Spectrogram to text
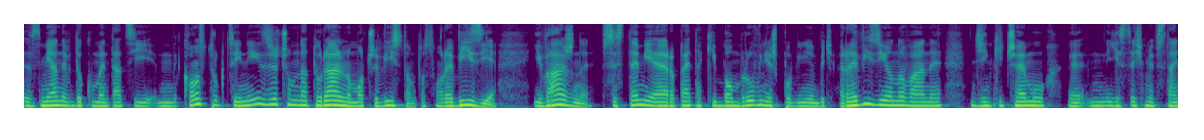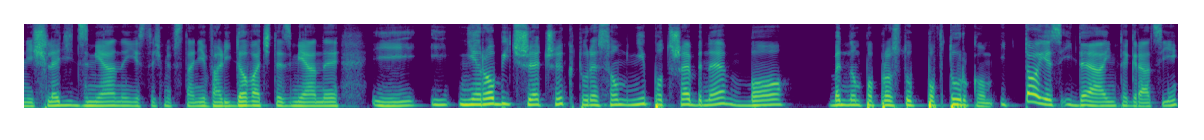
zmiany w dokumentacji konstrukcyjnej jest rzeczą naturalną, oczywistą. To są rewizje. I ważne, w systemie ERP taki BOM również powinien być rewizjonowany, dzięki czemu y, jesteśmy w stanie śledzić zmiany, jesteśmy w stanie walidować te zmiany i, i nie robić rzeczy, które są niepotrzebne, bo będą po prostu powtórką. I to jest idea integracji,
